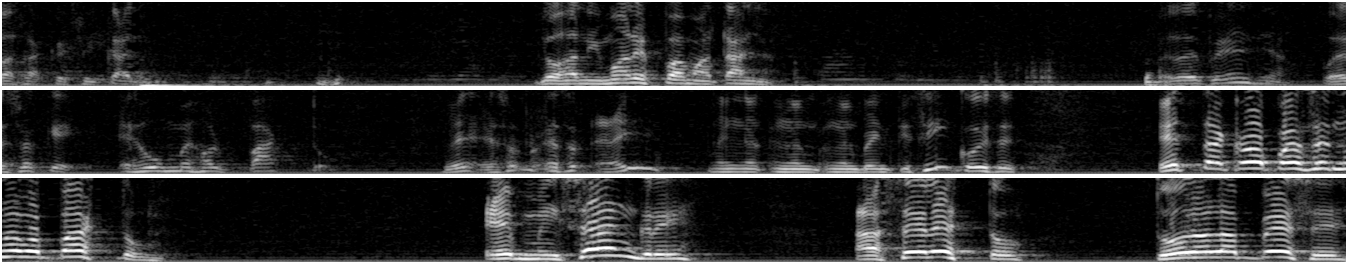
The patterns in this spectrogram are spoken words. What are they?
para sacrificar? Los animales para matar. ¿Ves la diferencia? Por eso es que es un mejor pacto. Eso, ahí, en el, en, el, 25 dice, esta copa es el nuevo pacto. En mi sangre, hacer esto todas las veces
